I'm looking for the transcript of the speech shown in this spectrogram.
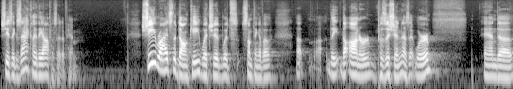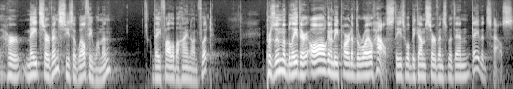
She's exactly the opposite of him. She rides the donkey, which was something of a, uh, the, the honor position, as it were. And uh, her maidservants, she's a wealthy woman, they follow behind on foot. Presumably, they're all going to be part of the royal house. These will become servants within David's house.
